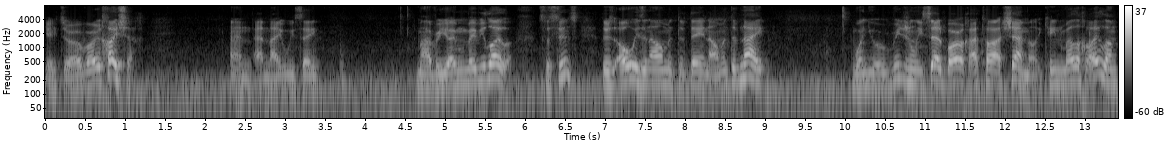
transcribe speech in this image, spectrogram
yitzur and at night we say ma'aver yom maybe loyla. So since there's always an element of day and element of night. When you originally said Baruch Atah Hashem, King Melech Olam,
